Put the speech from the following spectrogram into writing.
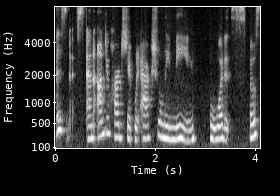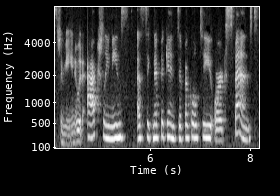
business. And undue hardship would actually mean what it's supposed to mean. It would actually mean a significant difficulty or expense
